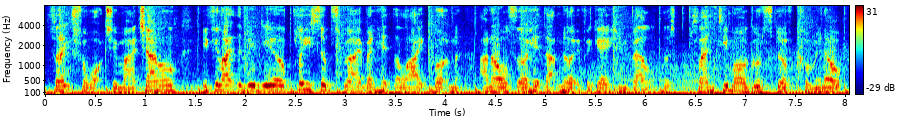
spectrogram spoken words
Thanks for watching my channel. If you like the video, please subscribe and hit the like button and also hit that notification bell. There's plenty more good stuff coming up.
